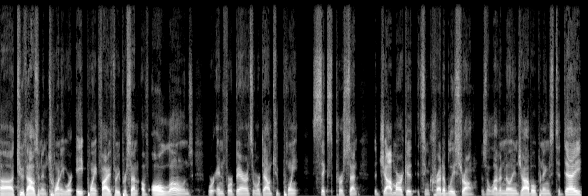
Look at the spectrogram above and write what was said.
uh, 2020, where 8.53% of all loans were in forbearance and we're down to 0.6%. The job market, it's incredibly strong. There's 11 million job openings today,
